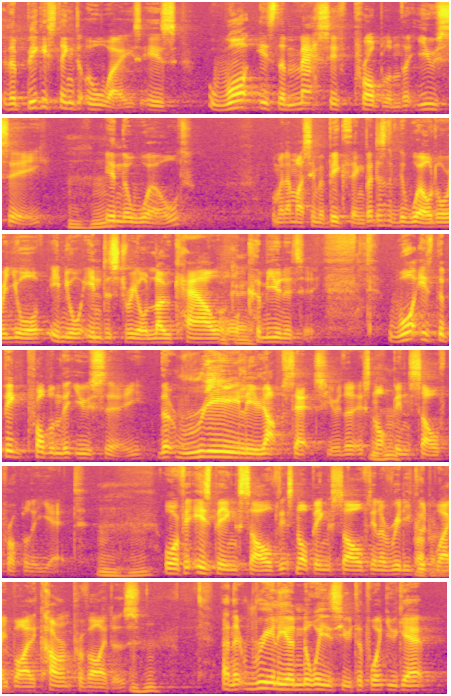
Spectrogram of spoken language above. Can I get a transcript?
to, the biggest thing to always is what is the massive problem that you see Mm-hmm. in the world? I mean, that might seem a big thing, but it doesn't have to be the world or in your, in your industry or locale Okay. or community. What is the big problem that you see that really upsets you that it's not Mm-hmm. been solved properly yet? Or if it is being solved, it's not being solved in a really good way by the current providers. Mm-hmm. And it really annoys you to the point you get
